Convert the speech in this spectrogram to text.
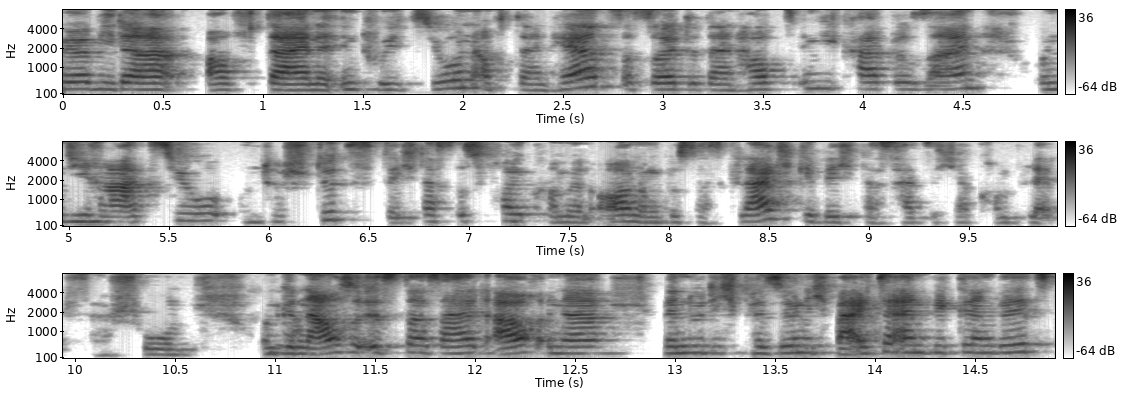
Hör wieder auf deine Intuition, auf dein Herz, das sollte dein Hauptindikator sein und die Ratio unterstützt dich. Das ist vollkommen in Ordnung. Bloß das Gleichgewicht, das hat sich ja komplett verschoben. Und ja. genauso ist das halt auch in der, wenn du dich persönlich weiterentwickeln willst,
